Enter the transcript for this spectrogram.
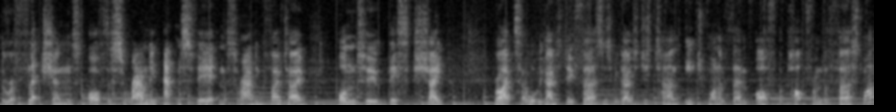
the reflections of the surrounding atmosphere and the surrounding photo onto this shape. Right, so what we're going to do first is we're going to just turn each one of them off apart from the first one.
